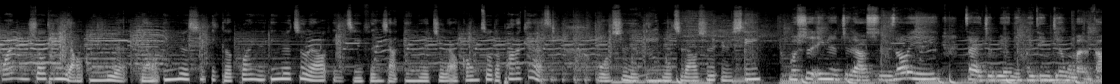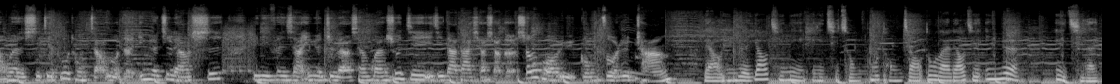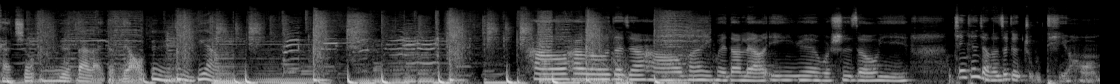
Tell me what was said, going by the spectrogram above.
欢迎收听聊音乐，聊音乐是一个关于音乐治疗以及分享音乐治疗工作的 podcast。我是音乐治疗师雨欣，我是音乐治疗师 Zoe。在这边你会听见我们访问世界不同角落的音乐治疗师，与你分享音乐治疗相关书籍以及大大小小的生活与工作日常。聊音乐邀请你一起从不同角度来了解音乐，一起来感受音乐带来的疗愈力量。好，Hello，大家好，欢迎回到聊音乐，我是周怡。今天讲的这个主题，吼，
